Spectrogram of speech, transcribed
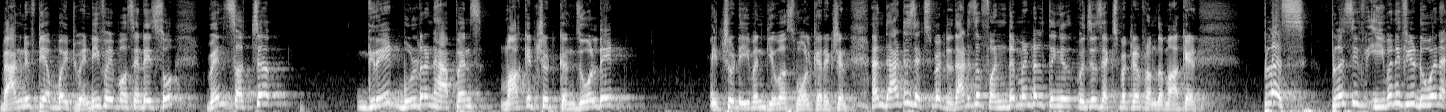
Bank Nifty up by 25 percentage. So when such a great bull run happens, market should consolidate it should even give a small correction. And that is expected. That is a fundamental thing which is expected from the market. Plus plus if even if you do a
